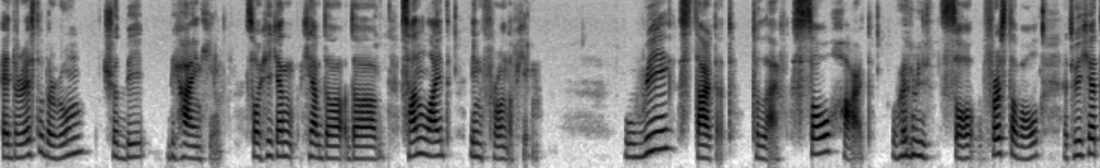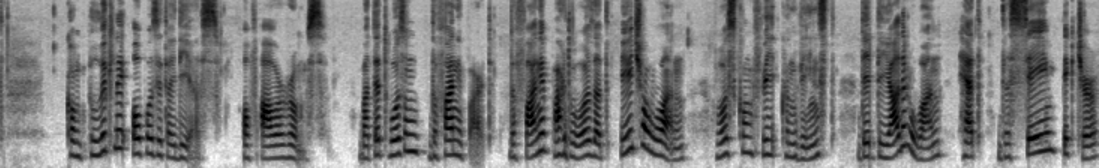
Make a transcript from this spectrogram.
and the rest of the room should be behind him so he can have the, the sunlight in front of him. We started to laugh so hard when we saw, first of all, that we had completely opposite ideas of our rooms. But that wasn't the funny part. The funny part was that each of one was convinced that the other one had the same picture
